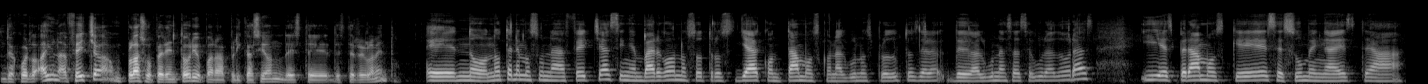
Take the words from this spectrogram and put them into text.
De acuerdo. ¿Hay una fecha, un plazo perentorio para aplicación de este, de este reglamento? Eh, no, no tenemos una fecha, sin embargo, nosotros ya contamos con algunos productos de, algunas aseguradoras y esperamos que se sumen a esta,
